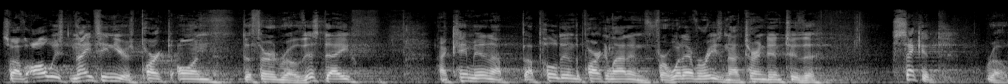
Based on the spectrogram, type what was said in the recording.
So I've always, 19 years, parked on the third row. This day, I came in, I, I pulled in the parking lot, and for whatever reason, I turned into the second row,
